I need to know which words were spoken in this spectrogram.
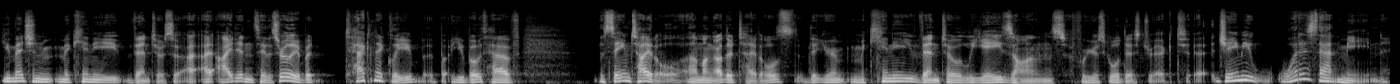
You mentioned McKinney Vento. So I, I, didn't say this earlier, but technically, you both have the same title, among other titles, that you're McKinney Vento liaisons for your school district. Uh, Jamie, what does that mean?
